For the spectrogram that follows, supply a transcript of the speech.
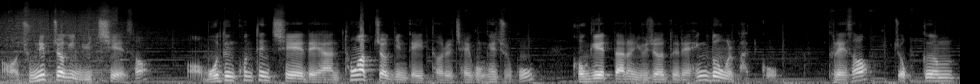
어, 중립적인 위치에서 어, 모든 콘텐츠에 대한 통합적인 데이터를 제공해주고 거기에 따른 유저들의 행동을 받고 그래서 조금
